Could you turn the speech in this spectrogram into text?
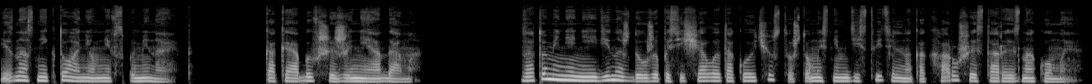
Из нас никто о нем не вспоминает. Как и о бывшей жене Адама. Зато меня не единожды уже посещало такое чувство, что мы с ним действительно как хорошие старые знакомые.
